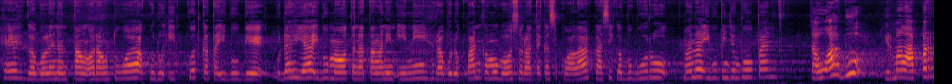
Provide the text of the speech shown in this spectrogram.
Heh, gak boleh nentang orang tua, kudu ikut kata ibu G. Udah ya, ibu mau tanda tanganin ini. Rabu depan kamu bawa suratnya ke sekolah, kasih ke bu guru. Mana ibu pinjem pulpen? Tahu ah, Bu. Irma lapar.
